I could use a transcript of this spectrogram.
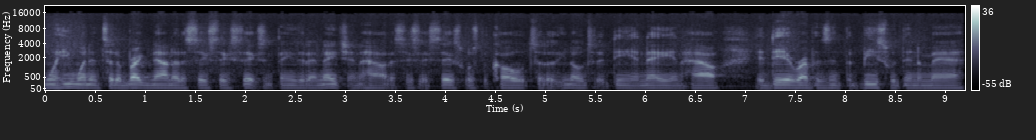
when he went into the breakdown of the 666 and things of that nature and how the 666 was the code to the, you know, to the DNA and how it did represent the beast within the man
